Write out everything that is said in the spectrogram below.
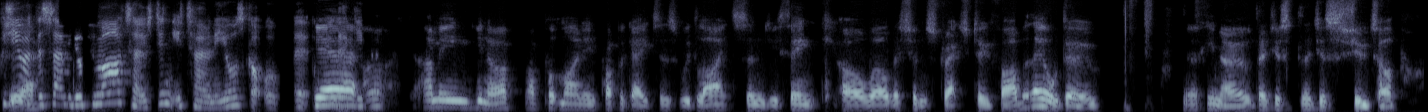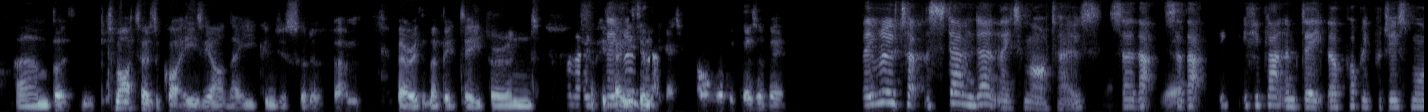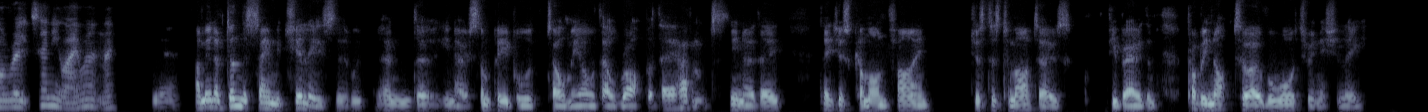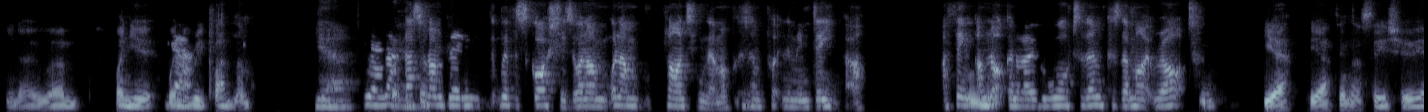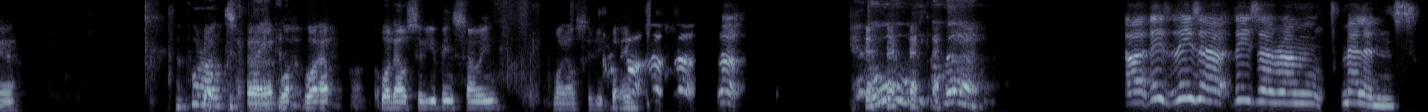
Because you Yeah. had the same with your tomatoes, didn't you, Tony? Yours got all, uh, Yeah. I, I mean, you know, I've, I've put mine in propagators with lights, and you think, oh well, they shouldn't stretch too far, but they all do. Uh, You know, they just they just shoot up. Um, but tomatoes are quite easy, aren't they? You can just sort of um, bury them a bit deeper, and Well, they, if they, anything, root up, they get stronger because of it. They root up the stem, don't they, tomatoes? So that so that if you plant them deep, they'll probably produce more roots anyway, won't they? Yeah, I mean, I've done the same with chilies, and uh, you know, some people have told me, oh, they'll rot, but they haven't. You know, they they just come on fine, just as tomatoes if you bury them. Probably not to overwater initially. You know, um, when you when Yeah. you replant them. Yeah. Yeah, that, Yeah. that's what I'm doing with the squashes. When I'm when I'm planting them, because I'm putting them in deeper. I think I'm Mm. not going to overwater them because they might rot. Yeah, yeah, I think that's the issue. Yeah, The poor old but uh, what what what else have you been sowing? What else have you put in? Look, look, look, look. oh, what you got there? Uh, these these are these are um, melons.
